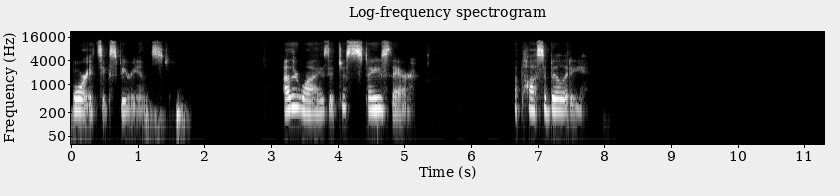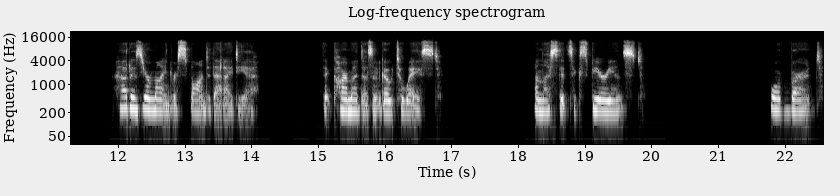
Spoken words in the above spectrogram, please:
or it's experienced. Otherwise, it just stays there, a possibility. How does your mind respond to that idea that karma doesn't go to waste unless it's experienced or burnt?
